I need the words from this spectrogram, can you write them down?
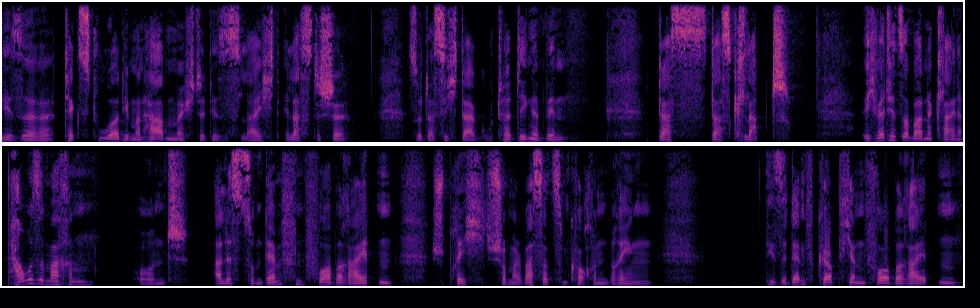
diese Textur, die man haben möchte, dieses leicht elastische, so dass ich da guter Dinge bin, dass das klappt. Ich werde jetzt aber eine kleine Pause machen und alles zum Dämpfen vorbereiten, sprich schon mal Wasser zum Kochen bringen, diese Dämpfkörbchen vorbereiten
